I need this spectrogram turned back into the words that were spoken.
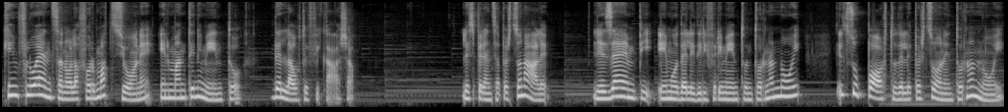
che influenzano la formazione e il mantenimento dell'autoefficacia. L'esperienza personale, gli esempi e i modelli di riferimento intorno a noi, il supporto delle persone intorno a noi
